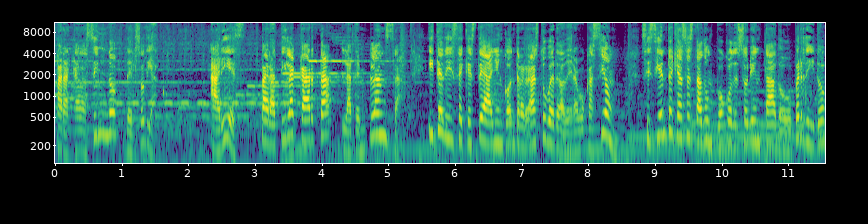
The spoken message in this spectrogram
para cada signo del zodiaco. Aries, para ti la carta La Templanza. Y te dice que este año encontrarás tu verdadera vocación. Si sientes que has estado un poco desorientado o perdido,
